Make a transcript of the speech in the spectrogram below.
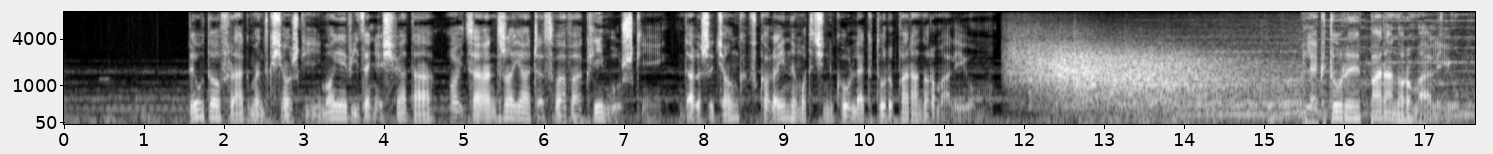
Był to fragment książki Moje widzenie świata ojca Andrzeja Czesława Klimuszki. Dalszy ciąg w kolejnym odcinku Lektur Paranormalium. Lektury Paranormalium.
